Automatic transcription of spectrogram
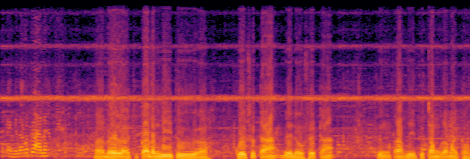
Cái này người ta có tràn này Và đây là chúng ta đang đi từ ờ, cuối suối cá về đầu suối cá chúng ta đi từ trong ra ngoài cổng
